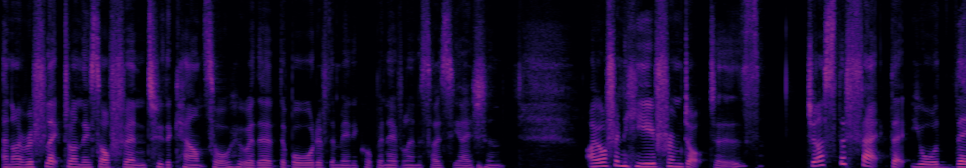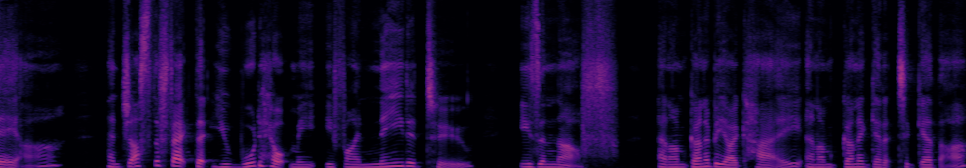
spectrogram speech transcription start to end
and I reflect on this often to the council, who are the, the board of the Medical Benevolent Association. I often hear from doctors just the fact that you're there and just the fact that you would help me if I needed to is enough. And I'm going to be okay and I'm going to get it together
